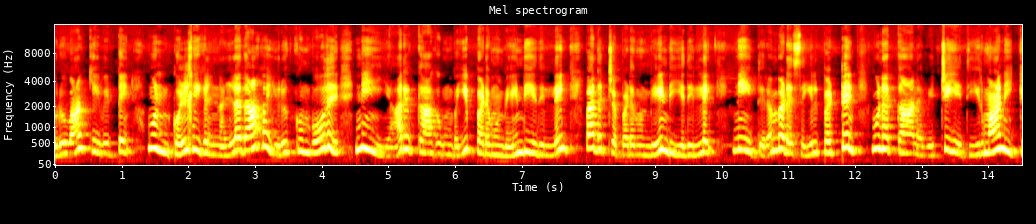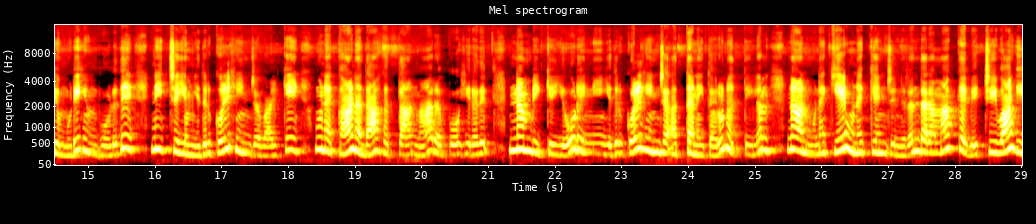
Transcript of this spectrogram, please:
உருவாக்கி விட்டேன் உன் கொள்கைகள் நல்லதாக இருக்கும்போது நீ யாருக்காகவும் பயப்படவும் வேண்டியதில்லை பதற்றப்படவும் வேண்டியதில்லை. நீ திறம்பட செயல்பட்டு உனக்கான வெற்றியை தீர்மானிக்க முடியும். பொழுது நிச்சயம் எதிர்கொள்கின்ற வாழ்க்கை உனக்கானதாகத்தான் மாறப்போகிறது. நம்பிக்கையோடு நீ எதிர்கொள்கின்ற அத்தனை தருணத்திலும் நான் உனக்கே உனக்கென்று நிரந்தரமாக்க வெற்றி வாங்கி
